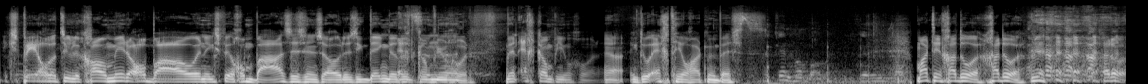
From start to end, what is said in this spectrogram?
Ik speel natuurlijk gewoon middenopbouw. En ik speel gewoon basis en zo. Dus ik denk dat Echt het kampioen een, eh, geworden. Ik ben echt kampioen geworden. Ja, ik doe echt heel hard mijn best. Martin, ga door. Ga door. ga door.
